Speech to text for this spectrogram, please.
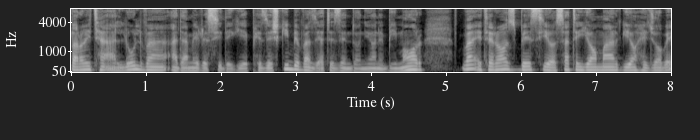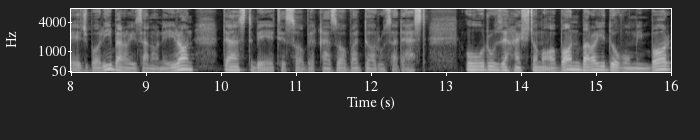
برای تعلل و عدم رسیدگی پزشکی به وضعیت زندانیان بیمار و اعتراض به سیاست یا مرگ یا حجاب اجباری برای زنان ایران دست به اعتصاب غذا و دارو زده است. او روز هشتم آبان برای دومین بار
